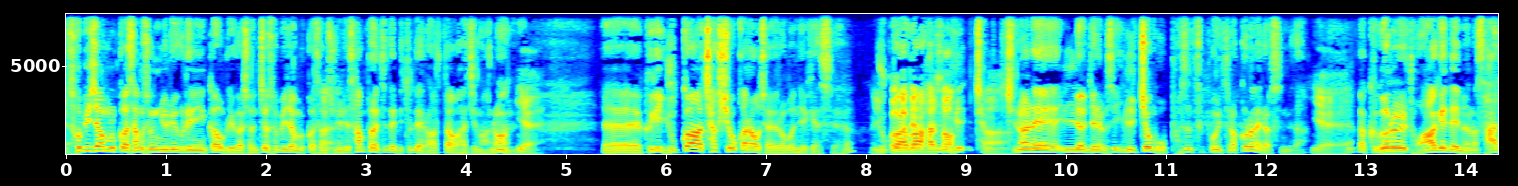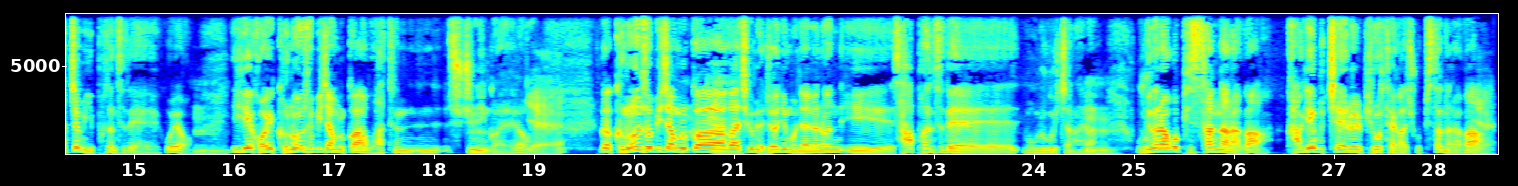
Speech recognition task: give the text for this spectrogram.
예. 소비자 물가 상승률이 그러니까 우리가 전체 소비자 물가 상승률이 네. 3%대 밑으로 내려왔다고 하지만은 예. 에, 그게 유가 착시 효과라고 제가 여러 번 얘기했어요. 유가가, 한 일, 아. 지난해 1년 전에 비해서 1.5% 포인트나 끌어내렸습니다. 예. 그러니까 그거를 음. 더하게 되면 4.2% 되고요. 음. 이게 거의 근원 소비자 물가하고 같은 수준인 음. 거예요. 예. 그러니까 근원 소비자 물가가 음. 지금 여전히 뭐냐면은 이 4%대에 머물고 있잖아요. 음. 우리나라하고 비슷한 나라가 가계 부채를 비롯해 가지고 비슷한 나라가 예.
